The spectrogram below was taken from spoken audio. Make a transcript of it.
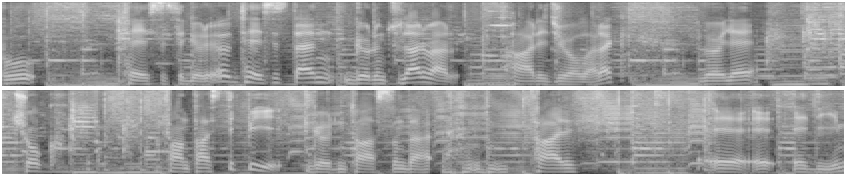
bu tesisi görüyor. Tesisten görüntüler var harici olarak. Böyle çok fantastik bir görüntü aslında tarif e- e- edeyim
